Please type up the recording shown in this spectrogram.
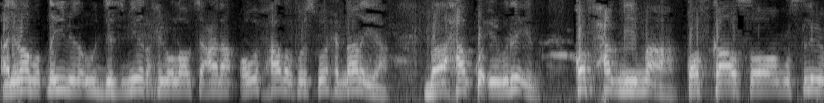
Al-imam at-tayyib uu jazmiyay rahimahullahu ta'ala oo hadalku isku xidhanaya ba xaqu ibri'in qof xaqi ma aha qof kaasoo muslimi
